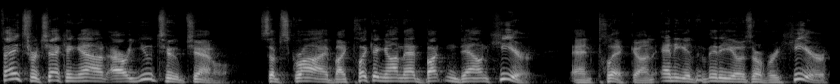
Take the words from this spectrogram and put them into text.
thanks for checking out our YouTube channel. Subscribe by clicking on that button down here and click on any of the videos over here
